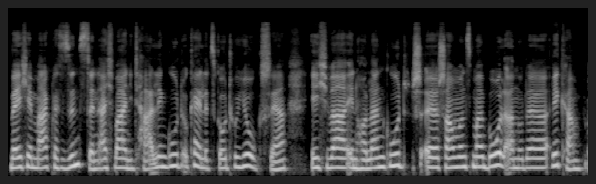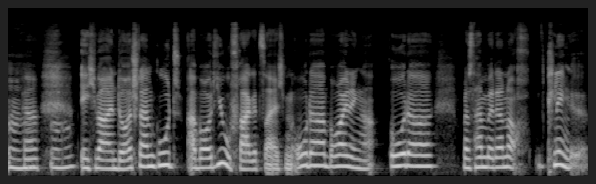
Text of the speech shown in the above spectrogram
welche Marktplätze sind es denn? Ja, ich war in Italien gut, okay, let's go to Jokes, ja. Ich war in Holland gut, äh, schauen wir uns mal Bohl an oder Wickham, mhm. ja. Mhm. Ich war in Deutschland gut, About You, Fragezeichen, oder Bräuninger oder was haben wir da noch? Klingel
